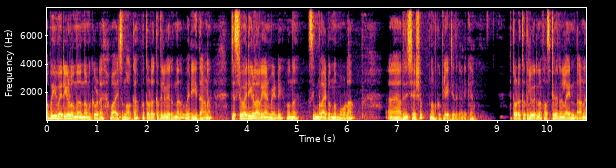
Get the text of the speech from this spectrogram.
അപ്പോൾ ഈ വരികളൊന്ന് നമുക്കിവിടെ വായിച്ച് നോക്കാം. അപ്പോൾ തുടക്കത്തിൽ വരുന്ന വരി ഇതാണ്. ജസ്റ്റ് വരികൾ അറിയാൻ വേണ്ടി ഒന്ന് സിമ്പിളായിട്ടൊന്ന് മൂളാം. അതിനുശേഷം നമുക്ക് പ്ലേ ചെയ്ത് കാണിക്കാം. തുടക്കത്തിൽ വരുന്ന ഫസ്റ്റ് വരുന്ന ലൈൻ എന്താണ്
